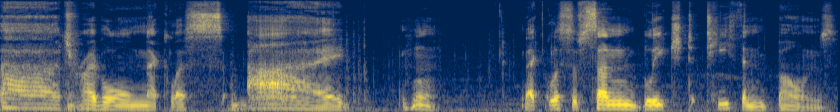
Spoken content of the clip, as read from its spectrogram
Ah, tribal necklace. I Hmm. Necklace of sun-bleached teeth and bones.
